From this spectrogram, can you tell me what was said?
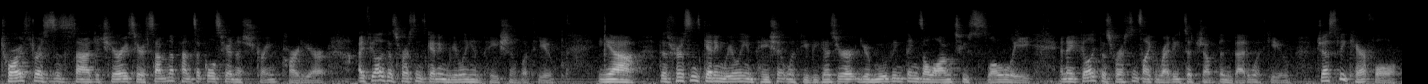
Taurus versus Sagittarius here, Seven of Pentacles here, and a Strength card here. I feel like this person's getting really impatient with you. Yeah, this person's getting really impatient with you because you're you're moving things along too slowly. And I feel like this person's like ready to jump in bed with you. Just be careful.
